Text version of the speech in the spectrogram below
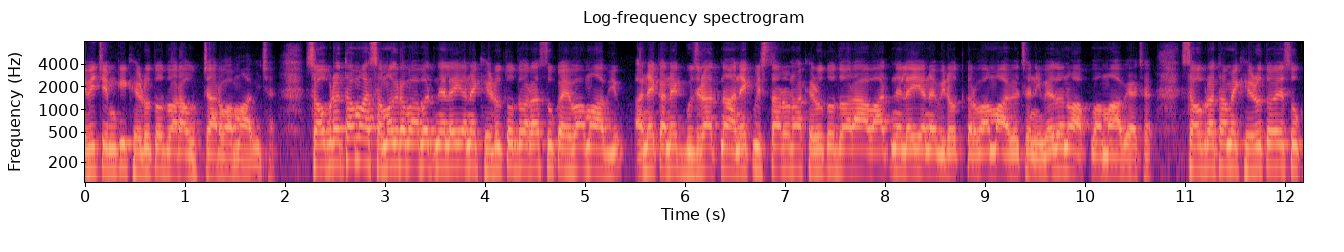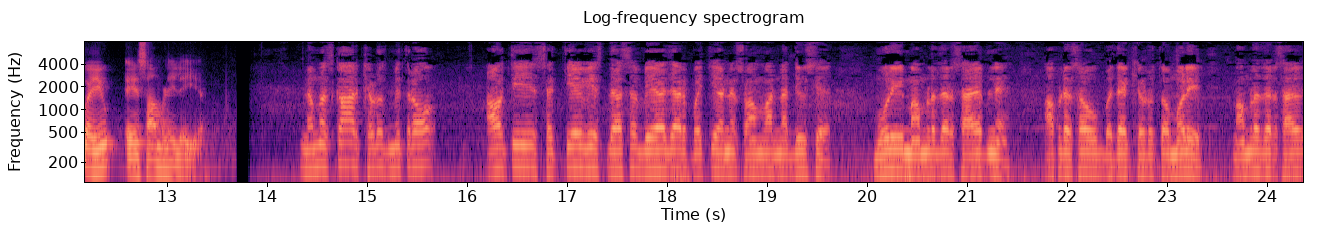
એવી ચીમકી ખેડૂતો દ્વારા ઉચ્ચારવામાં આવી છે. સૌપ્રથમ આ સમગ્ર બાબતને લઈ અને ખેડૂતો દ્વારા શું કહેવામાં આવ્યું? અનેક અનેક ગુજરાતના અનેક વિસ્તારોના ખેડૂતો દ્વારા આ વાતને લઈ અને વિરોધ કરવામાં આવ્યો છે, નિવેદનો આપવામાં આવ્યા છે. સૌપ્રથમ એ ખેડૂતોએ શું કહ્યું? એ સાંભળી લઈએ. નમસ્કાર ખેડૂત મિત્રો. આવતી સત્યાવીસ, દસ, બે હજાર પચીસ અને સોમવારના દિવસે મૂળી મામલતદાર સાહેબને આપણે સૌ બધા ખેડૂતો મળી મામલતદાર સાહેબ,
